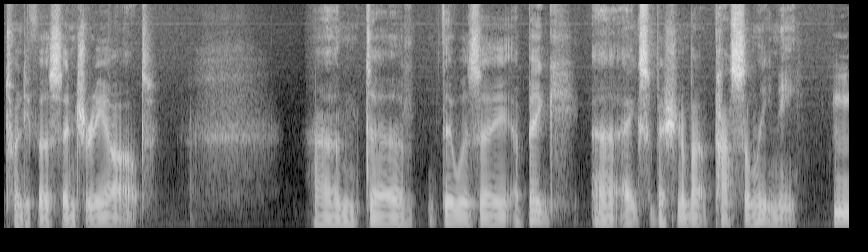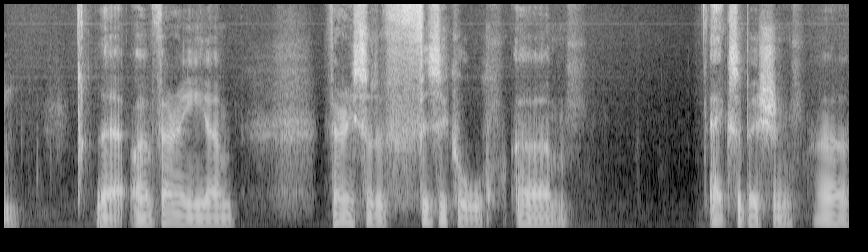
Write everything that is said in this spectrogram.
Twenty First Century Art. And uh, there was a, a big uh, exhibition about Pasolini. There, a very, um, very sort of physical um, exhibition. Uh,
